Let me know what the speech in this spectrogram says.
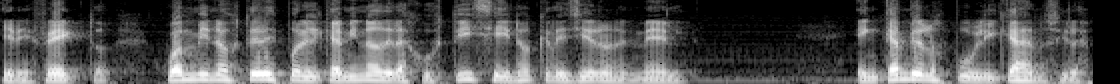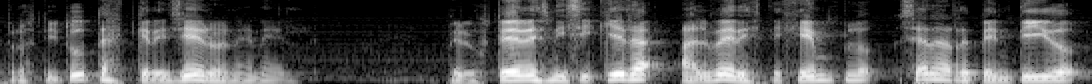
En efecto, Juan vino a ustedes por el camino de la justicia y no creyeron en él. En cambio los publicanos y las prostitutas creyeron en él. Pero ustedes ni siquiera al ver este ejemplo se han arrepentido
